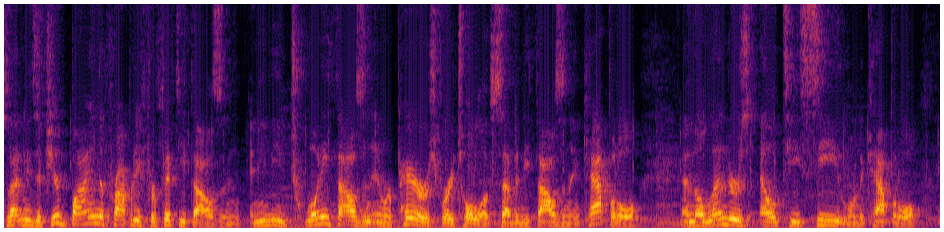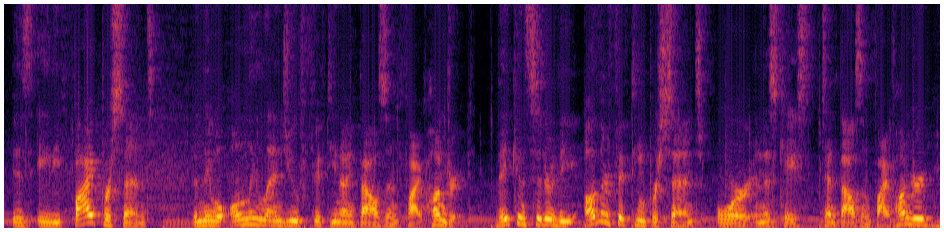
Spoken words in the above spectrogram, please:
So that means if you're buying the property for 50,000 and you need 20,000 in repairs for a total of 70,000 in capital, and the lender's LTC, loan to capital, is 85%, then they will only lend you 59,500. They consider the other 15%, or in this case 10,500,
